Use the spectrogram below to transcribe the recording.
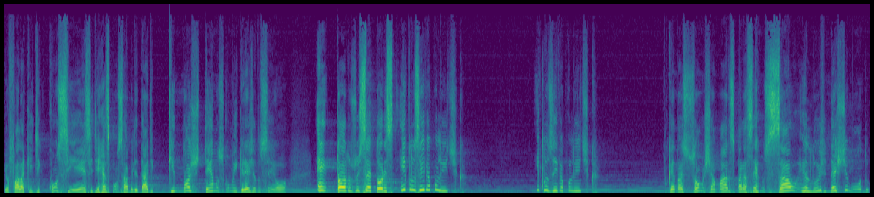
Eu falo aqui de consciência e de responsabilidade que nós temos como igreja do Senhor em todos os setores, inclusive a política. Inclusive a política. Porque nós somos chamados para sermos sal e luz neste mundo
